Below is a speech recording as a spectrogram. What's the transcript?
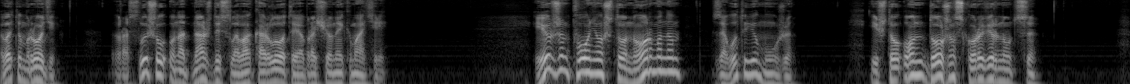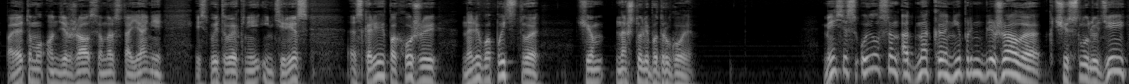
в этом роде. Расслышал он однажды слова Карлоты, обращенные к матери. Юджин понял, что Норманом зовут ее мужа и что он должен скоро вернуться. Поэтому он держался на расстоянии, испытывая к ней интерес, скорее похожий на любопытство, чем на что-либо другое. Миссис Уилсон, однако, не принадлежала к числу людей,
